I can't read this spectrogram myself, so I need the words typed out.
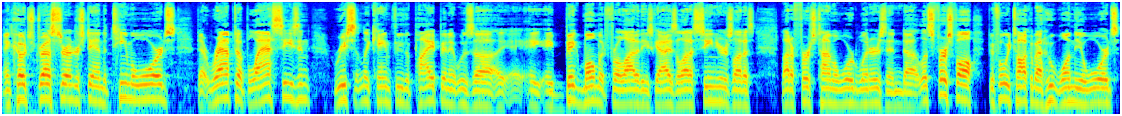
And Coach Dresser understand the team awards that wrapped up last season recently came through the pipe, and it was uh, a, a, big moment for a lot of these guys, a lot of seniors, a lot of a lot of first time award winners. And uh, let's first of all, before we talk about who won the awards,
